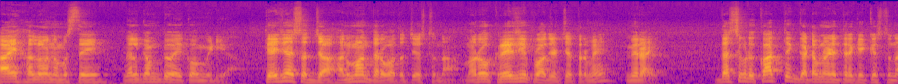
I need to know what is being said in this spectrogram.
Hi hello namaste. Welcome to ఐకో మీడియా తేజ సజ్జా హనుమాన్ తర్వాత చేస్తున్న మరో క్రేజీ ప్రాజెక్ట్ చిత్రమే మిరాయ్. దర్శకుడు కార్తిక్ ఘటమనేని తెరకెక్కిస్తున్న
